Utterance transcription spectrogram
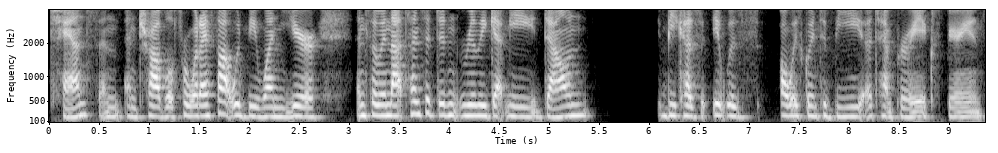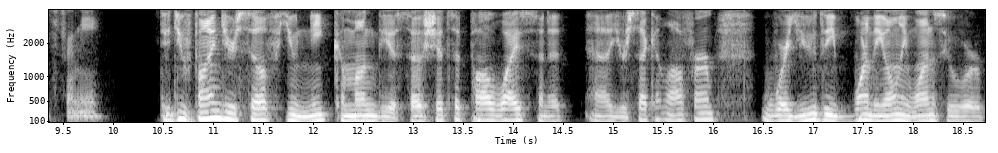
chance and, and travel for what I thought would be one year. And so, in that sense, it didn't really get me down because it was always going to be a temporary experience for me. Did you find yourself unique among the associates at Paul Weiss and at uh, your second law firm? Were you the one of the only ones who were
